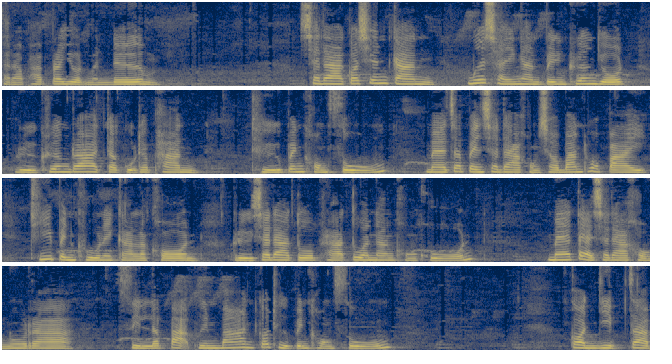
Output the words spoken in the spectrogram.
สารพัดประโยชน์เหมือนเดิม ชดาก็เช่นกัน เมื่อใช้งานเป็นเครื่องยศ หรือเครื่องราชกกุฏภัณฑ์ ถือเป็นของสูง แม้จะเป็นชดาของชาวบ้านทั่วไป ที่เป็นครูในการละคร หรือชดาตัวพระตัวนางของโขน แม้แต่ชดาของโนรา ศิลปะพื้นบ้านก็ถือเป็นของสูง ก่อนหยิบจับ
